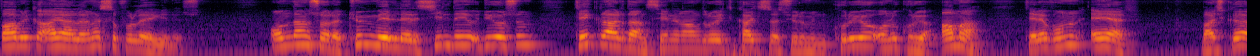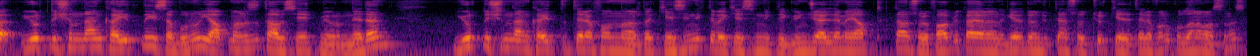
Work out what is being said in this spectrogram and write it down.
fabrika ayarlarına sıfırlaya geliyorsun. Ondan sonra tüm verileri sil diyorsun. Tekrardan senin Android kaçsa sürümün kuruyor, onu kuruyor. Ama telefonun eğer başka yurt dışından kayıtlıysa bunu yapmanızı tavsiye etmiyorum. Neden? Yurt dışından kayıtlı telefonlarda kesinlikle ve kesinlikle güncelleme yaptıktan sonra fabrika ayarlarına geri döndükten sonra Türkiye'de telefonu kullanamazsınız.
